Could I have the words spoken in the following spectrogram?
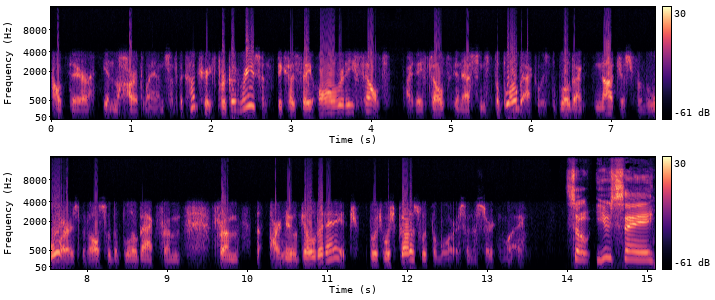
out there in the heartlands of the country for good reason, because they already felt they felt, in essence, the blowback. It was the blowback not just from the wars, but also the blowback from from the, our new Gilded Age, which which goes with the wars in a certain way. So you say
